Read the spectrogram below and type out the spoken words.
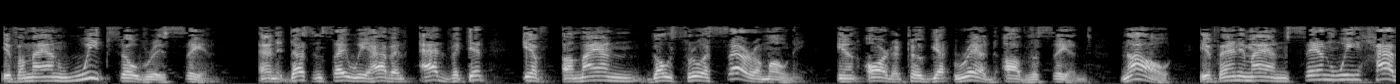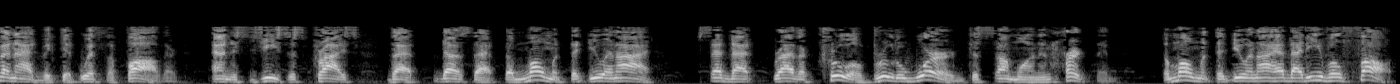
if a man weeps over his sin. And it doesn't say we have an advocate if a man goes through a ceremony in order to get rid of the sins. No, if any man sin, we have an advocate with the Father. And it's Jesus Christ that does that. The moment that you and I said that rather cruel, brutal word to someone and hurt them. The moment that you and I had that evil thought,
